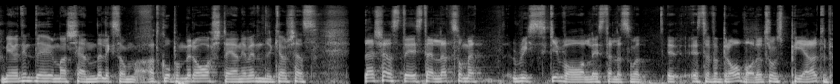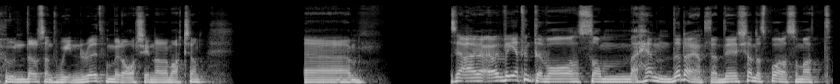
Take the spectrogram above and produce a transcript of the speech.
Men jag vet inte hur man kände liksom, att gå på Mirage där. Jag vet inte, det kanske känns, där känns det istället som ett risky val istället, som ett, istället för ett bra val. Jag tror de spelar typ 100% winrate på Mirage innan matchen. Uh, mm. så jag, jag, vet inte vad som hände där egentligen. Det kändes bara som att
